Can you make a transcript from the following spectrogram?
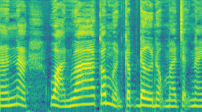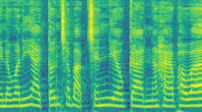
นั้นน่ะหวานว่าก็เหมือนกับเดินออกมาจากในนวนิยายต้นฉบับเช่นเดียวกันนะคะ เพราะว่า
